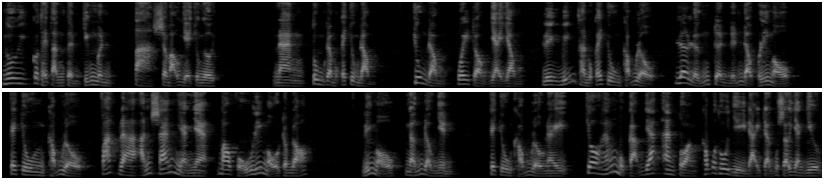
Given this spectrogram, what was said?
ngươi có thể tận tình chứng minh, ta sẽ bảo vệ cho ngươi. Nàng tung ra một cái chuông đồng, chuông đồng quay tròn dài vòng, liền biến thành một cái chuông khổng lồ, lơ lửng trên đỉnh đầu của Lý Mộ. Cái chuông khổng lồ phát ra ánh sáng nhàn nhạt bao phủ Lý Mộ trong đó. Lý Mộ ngẩng đầu nhìn, Cái chuông khổng lồ này cho hắn một cảm giác an toàn không có thua gì đại trận của sở Giang Dương.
